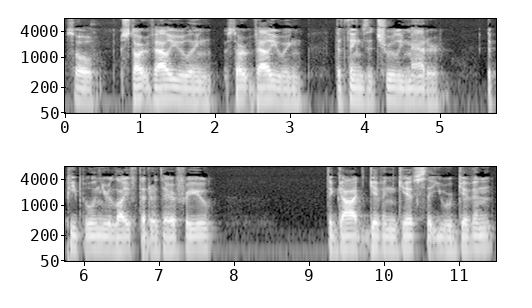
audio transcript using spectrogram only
So start valuing start valuing the things that truly matter, the people in your life that are there for you, the God-given gifts that you were given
